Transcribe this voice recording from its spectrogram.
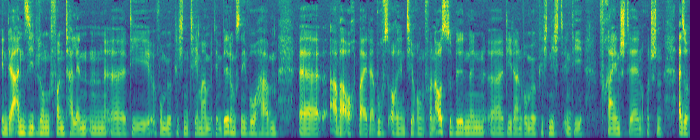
in der Ansiedlung von Talenten, äh, die womöglich ein Thema mit dem Bildungsniveau haben, aber auch bei der Berufsorientierung von Auszubildenden, äh, die dann womöglich nicht in die freien Stellen rutschen. Also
